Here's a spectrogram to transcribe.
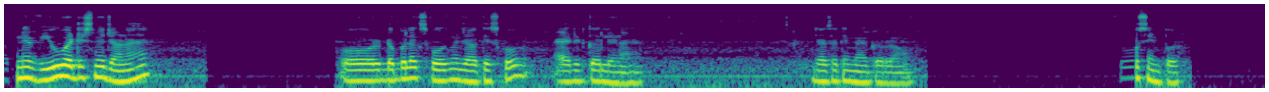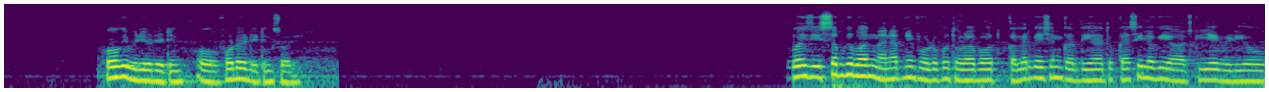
अपने व्यू एडिट्स में जाना है। और डबल एक्सपोज में जाके इसको एडिट कर लेना है। जैसा कि मैं कर रहा हूँ। सो सिंपल होगी वीडियो एडिटिंग ओ फ़ोटो एडिटिंग सॉरी तो वैसे इस सब के बाद मैंने अपनी फ़ोटो को थोड़ा बहुत कलरकेशन कर दिया है। तो कैसी लगी आज की ये वीडियो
